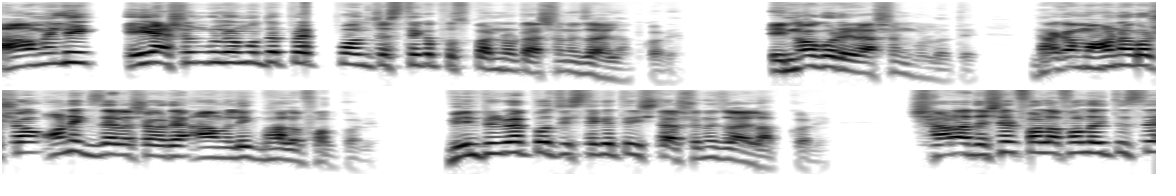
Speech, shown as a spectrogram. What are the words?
আওয়ামী লীগ এই আসনগুলোর মধ্যে প্রায় পঞ্চাশ থেকে পঁচপান্নটা আসনে জয়লাভ করে। এই নগরের আসনগুলোতে। ঢাকা মহানগর সহ অনেক জেলা শহরে আওয়ামী লীগ ভালো ফল করে। বিএনপি প্রায় পঁচিশ থেকে ত্রিশটা আসনে জয়লাভ করে। সারা দেশের ফলাফল হইতেছে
